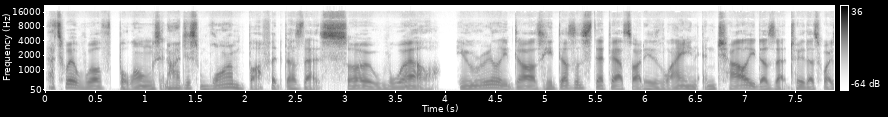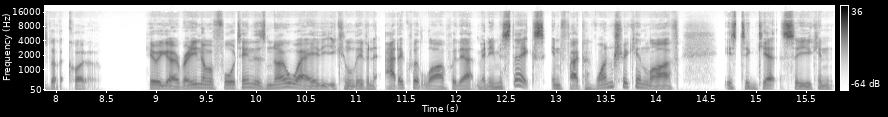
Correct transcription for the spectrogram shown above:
that's where wealth belongs. And I just Warren Buffett does that so well. He really does. He doesn't step outside his lane. And Charlie does that too. That's why he's got the quote. Here we go. Ready? Number 14. There's no way that you can live an adequate life without many mistakes. In fact, one trick in life is to get so you can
